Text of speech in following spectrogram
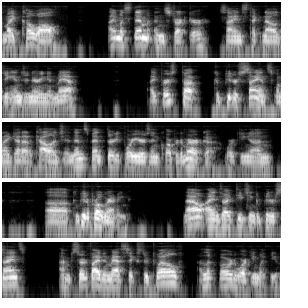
Mike Kowal. I'm a STEM instructor, science, technology, engineering, and math. I first taught computer science when I got out of college and then spent 34 years in corporate America working on uh, computer programming. Now I enjoy teaching computer science. I'm certified in Math 6 through 12. I look forward to working with you.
